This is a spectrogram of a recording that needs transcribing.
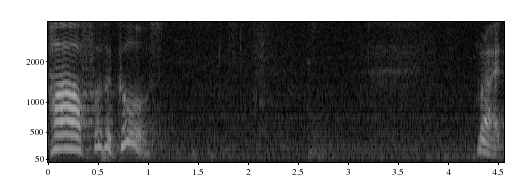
par for the course. Right.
